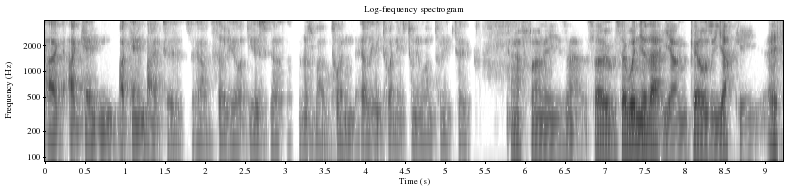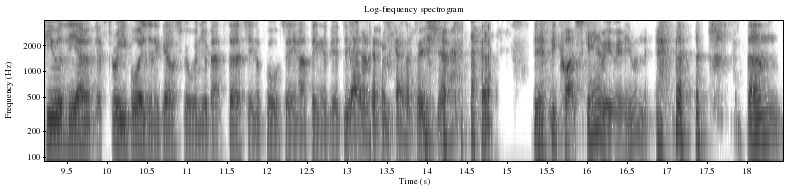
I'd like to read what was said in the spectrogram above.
I, I came I came back to, to 30 odd years ago when I was about 20, early 20s, 21, 22. How funny is that? So, so when you're that young, girls are yucky. If you were the, three boys in a girls' school when you're about thirteen or fourteen, I think it'd be a Yeah, different, different kettle of fish, yeah. yeah, it'd be quite scary, really, wouldn't it? um,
